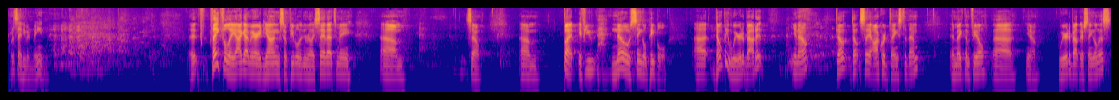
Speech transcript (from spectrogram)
what does that even mean? Uh, thankfully, I got married young, so people didn't really say that to me. Um, so, um, but if you know single people, uh, don't be weird about it. You know, don't don't say awkward things to them and make them feel, uh, you know, weird about their singleness,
